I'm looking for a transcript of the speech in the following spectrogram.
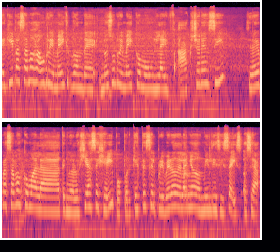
Es que aquí pasamos a un remake donde no es un remake como un live action en sí, sino que pasamos como a la tecnología CGI, pues, porque este es el primero del año 2016. O sea,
